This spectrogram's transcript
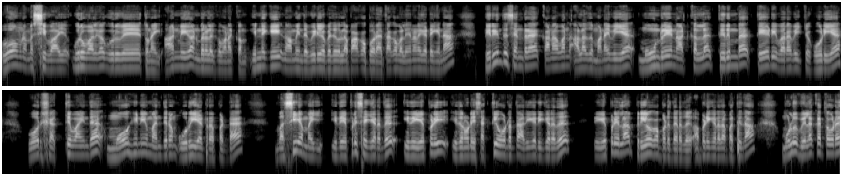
ஓம் நம சிவாய. குருவாழ்க குருவே துணை. ஆன்மீக அன்பர்களுக்கு வணக்கம். இன்றைக்கி நாம் இந்த வீடியோ பதிவில் பார்க்க போகிற தகவல் என்னென்னு கேட்டிங்கன்னா பிரிந்து சென்ற கணவன் அல்லது மனைவியை மூன்றே நாட்களில் திரும்ப தேடி வர வைக்கக்கூடிய ஒரு சக்தி வாய்ந்த மோகினி மந்திரம் உரியேற்றப்பட்ட வசியமை இது எப்படி செய்கிறது? இது எப்படி இதனுடைய சக்தி ஓட்டத்தை அதிகரிக்கிறது? இது எப்படியெல்லாம் பிரயோகப்படுத்துறது அப்படிங்கிறத பற்றி தான் முழு விளக்கத்தோடு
